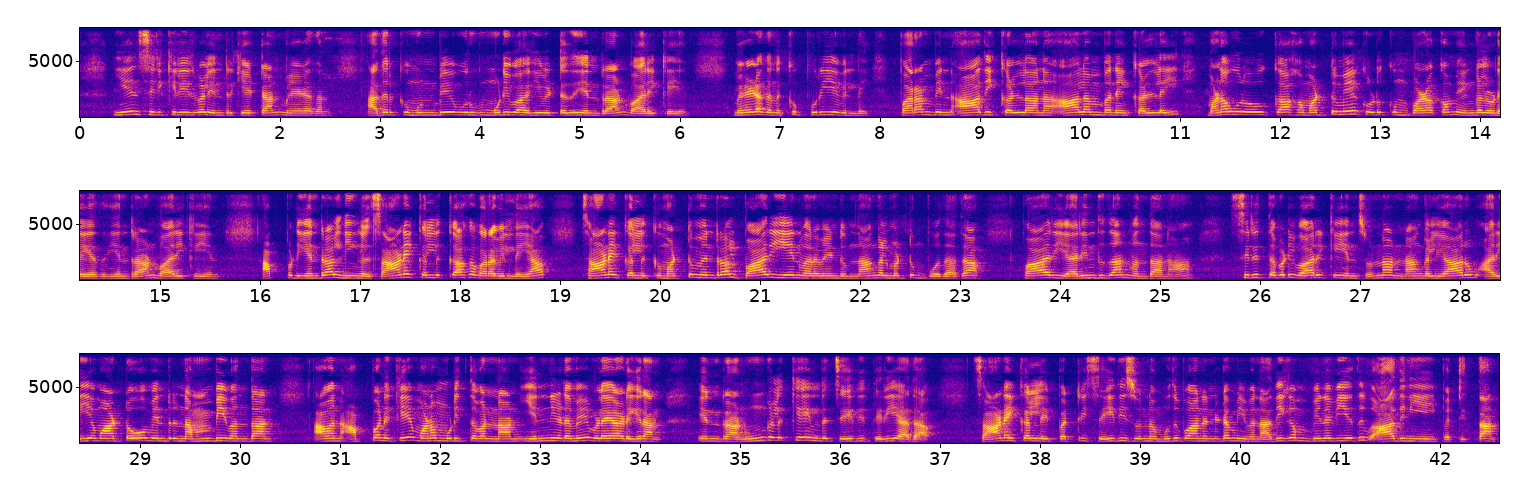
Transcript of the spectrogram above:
ஏன் சிரிக்கிறீர்கள்? என்று கேட்டான் மேழகன். அதற்கு முன்பே முடிவாகிவிட்டது என்றான் வாரிக்கையன். மேழகனுக்குப் புரியவில்லை. பரம்பின் ஆதிக் கல்லான ஆலம்பனைக் கல்லை மன உறவுக்காக மட்டுமே கொடுக்கும் பழக்கம் எங்களுடையது என்றான் வாரிக்கையன். அப்படியென்றால் நீங்கள் சாணைக்கல்லுக்காக வரவில்லையா? சாணைக்கல்லுக்கு மட்டுமென்றால் பாரி ஏன் வரவேண்டும்? நாங்கள் மட்டும் போதாதா? பாரி அறிந்துதான் வந்தானா? சிரித்தபடி வாரிக்கையன் சொன்னான். நாங்கள் யாரும் அறியமாட்டோமென்று நம்பி வந்தான். அவன் அப்பனுக்கே மணம் முடித்தவன் நான். என்னிடமே விளையாடுகிறான் என்றான். உங்களுக்கே இந்தச் செய்தி தெரியாதா? சாணைக்கல்லை பற்றி செய்தி சொன்ன முதுபானனிடம் இவன் அதிகம் வினவியது ஆதினியைப் பற்றித்தான்.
